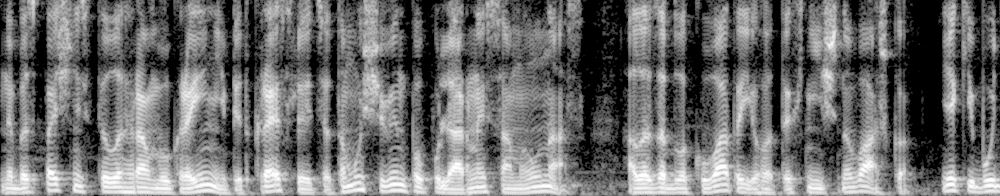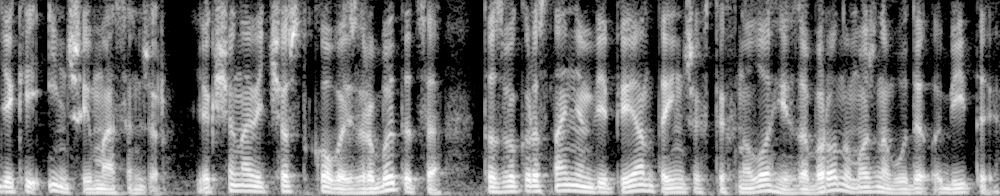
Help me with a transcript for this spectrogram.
Небезпечність Телеграм в Україні підкреслюється, тому що він популярний саме у нас, але заблокувати його технічно важко, як і будь-який інший месенджер. Якщо навіть частково й зробити це, то з використанням VPN та інших технологій заборону можна буде обійти.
